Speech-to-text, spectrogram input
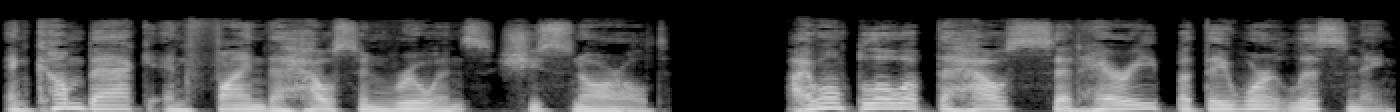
And come back and find the house in ruins, she snarled. I won't blow up the house, said Harry, but they weren't listening.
